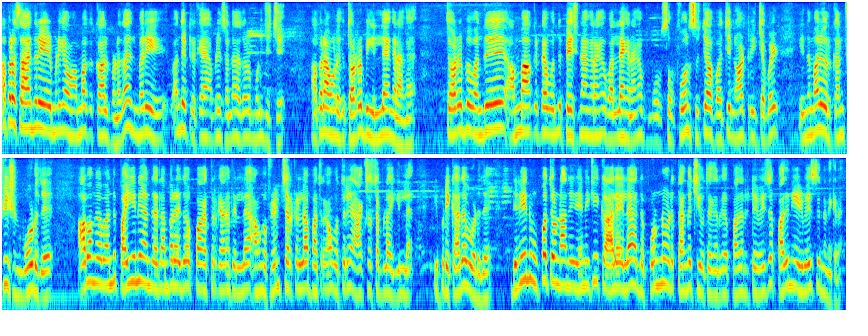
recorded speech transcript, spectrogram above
அப்புறம் சாயந்தரம் ஏழு மணிக்கு அவங்க அம்மாவுக்கு கால் பண்ணதான் இந்த மாதிரி வந்துட்டுருக்கேன் அப்படின்னு சொன்னது அதோட முடிஞ்சிச்சு. அப்புறம் அவங்களுக்கு தொடர்பு இல்லைங்கிறாங்க. தொடர்பு வந்து அம்மா கிட்ட வந்து பேசினாங்கிறாங்க வரலைங்கிறாங்க. ஃபோன் சுவிட்ச் ஆஃப் ஆச்சு நாட் ரீச்சபிள் இந்த மாதிரி ஒரு கன்ஃபியூஷன் ஓடுது. அவங்க வந்து பையனே அந்த நம்பரை ஏதோ பார்த்துருக்காங்க தெரியல. அவங்க ஃப்ரெண்ட் சர்க்கிள்லாம் பார்த்துருக்காங்க ஒருத்தரையும் ஆக்சஸபிளாக இல்லை. இப்படி கதை ஓடுது. திடீர்னு முப்பத்தொன்னாந்தேதி அன்னைக்கு காலையில் அந்த பொண்ணோட தங்கச்சி ஒருத்தங்க இருக்கு பதினெட்டு வயசு பதினேழு வயசுன்னு நினைக்கிறேன்.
